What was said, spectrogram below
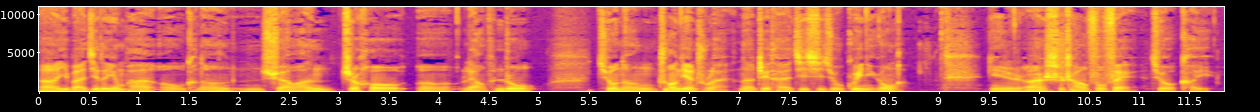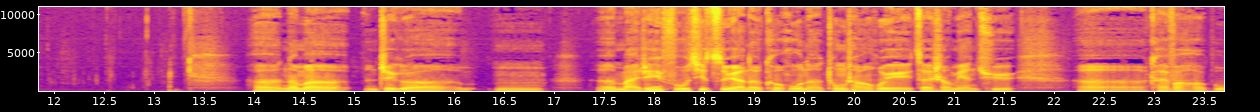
呃一百 G 的硬盘，哦，我可能嗯选完之后，呃两分钟就能创建出来，那这台机器就归你用了，你按时长付费就可以。呃，那么这个嗯。呃，买这些服务器资源的客户呢，通常会在上面去，呃，开发和部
